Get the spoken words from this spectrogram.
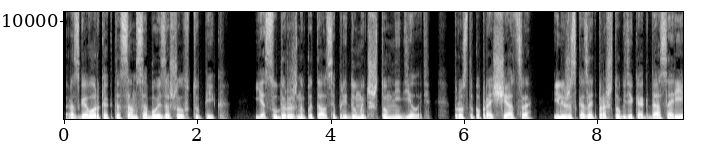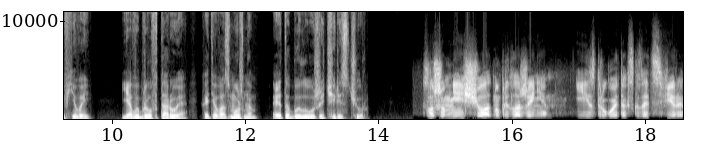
Разговор как-то сам собой зашел в тупик. Я судорожно пытался придумать, что мне делать. Просто попрощаться или же сказать про что, где, когда с Арефьевой. Я выбрал второе, хотя, возможно, это было уже чересчур. Слушай, у меня еще одно предложение. И из другой, так сказать, сферы.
